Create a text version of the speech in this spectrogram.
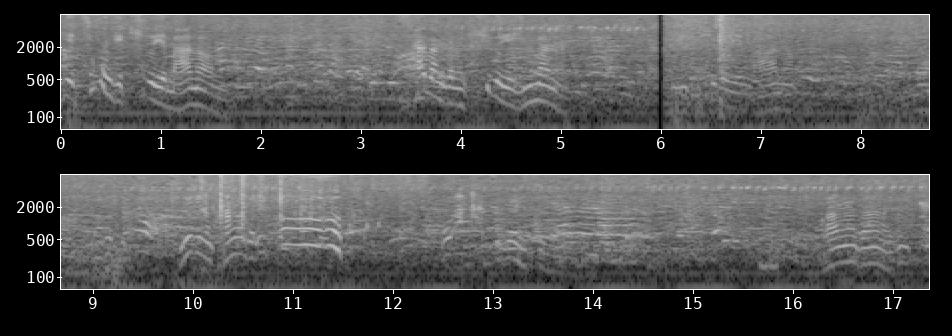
이게 죽은 게 키로에 만 원. 사단 거는 키로에 2만 원. 키로에 만 원. 와, 여기는 강어가 있고, 와, 쓰고 있어. 강어가 있고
